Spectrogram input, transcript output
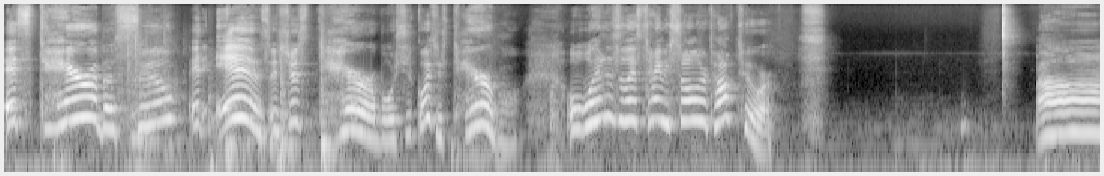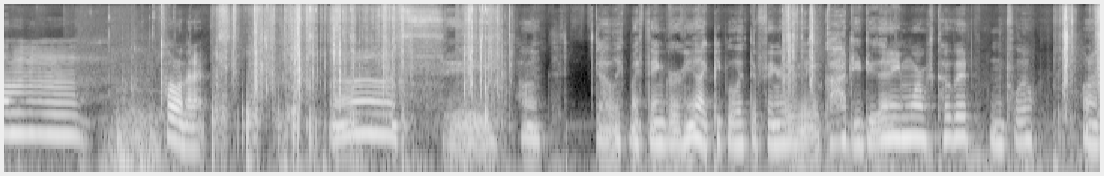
It's terrible, Sue. It is. It's just terrible. She's going just terrible. When is the last time you saw her talk to her? Um, hold on a minute. Uh, let's see. Oh, got lick my finger. You know, like people lick their finger. They go, God, do you do that anymore with COVID and the flu? Hold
